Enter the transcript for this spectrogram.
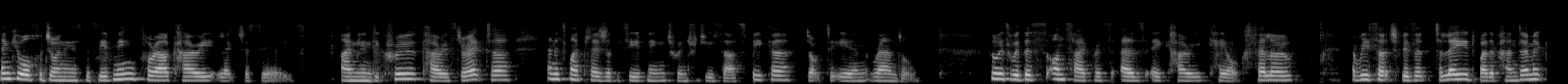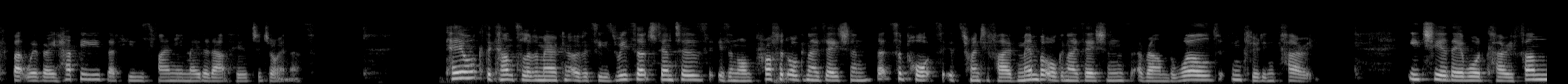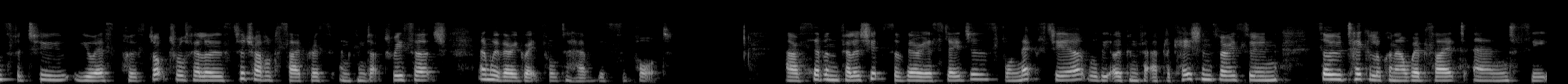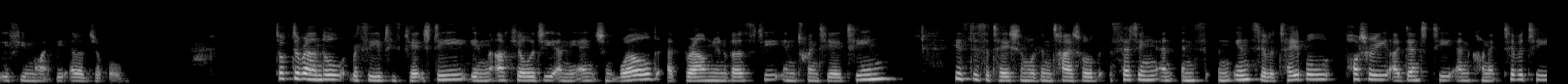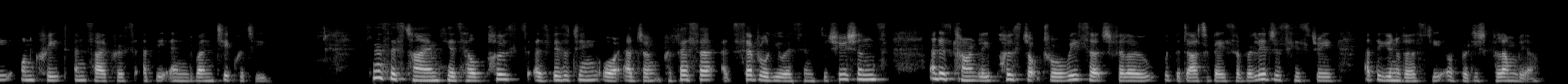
Thank you all for joining us this evening for our CAARI lecture series. I'm Lindy Crew, CAARI's director, and it's my pleasure this evening to introduce our speaker, Dr. Ian Randall, who is with us on Cyprus as a CAARI CAORC Fellow, a research visit delayed by the pandemic, but we're very happy that he's finally made it out here to join us. CAORC, the Council of American Overseas Research Centers, is a non-profit organization that supports its 25 member organizations around the world, including CAARI. Each year they award CAARI funds for two US postdoctoral fellows to travel to Cyprus and conduct research, and we're very grateful to have this support. Our seven fellowships of various stages for next year will be open for applications very soon, so take a look on our website and see if you might be eligible. Dr. Randall received his PhD in Archaeology and the Ancient World at Brown University in 2018 his dissertation was entitled Setting an, an, Insular Table, Pottery, Identity and Connectivity on Crete and Cyprus at the End of Antiquity. Since this time, he has held posts as visiting or adjunct professor at several US institutions and is currently postdoctoral research fellow with the Database of Religious History at the University of British Columbia.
